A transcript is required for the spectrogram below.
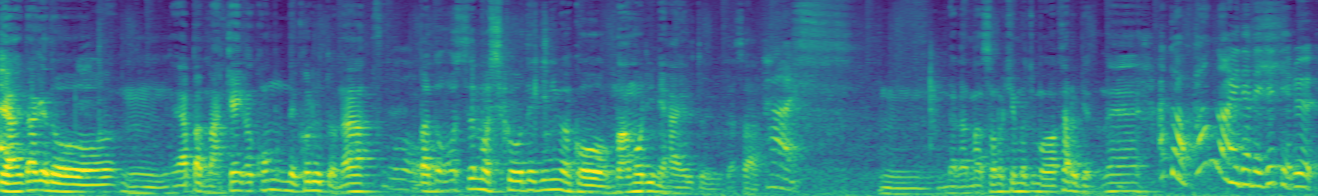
いやだけど、うん、やっぱ負けが込んでくるとな。やっぱどうしても思考的にはこう守りに入るというかさ、はい。うん、だからまあその気持ちもわかるけどね。あとはファンの間で出てる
